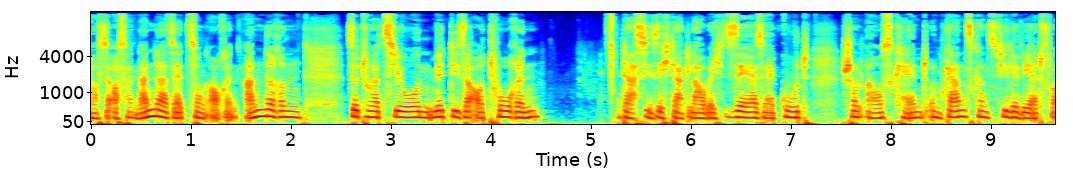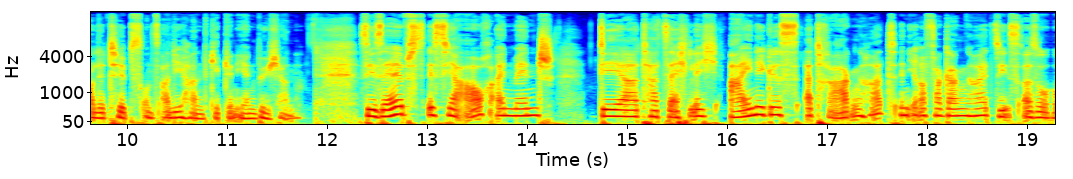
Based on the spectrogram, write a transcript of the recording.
aus der Auseinandersetzung auch in anderen Situationen mit dieser Autorin, dass sie sich da, glaube ich, sehr, sehr gut schon auskennt und ganz, ganz viele wertvolle Tipps uns an die Hand gibt in ihren Büchern. Sie selbst ist ja auch ein Mensch, der tatsächlich einiges ertragen hat in ihrer Vergangenheit. Sie ist also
